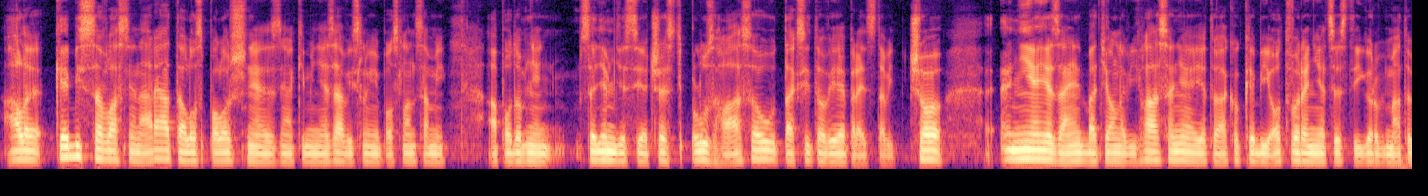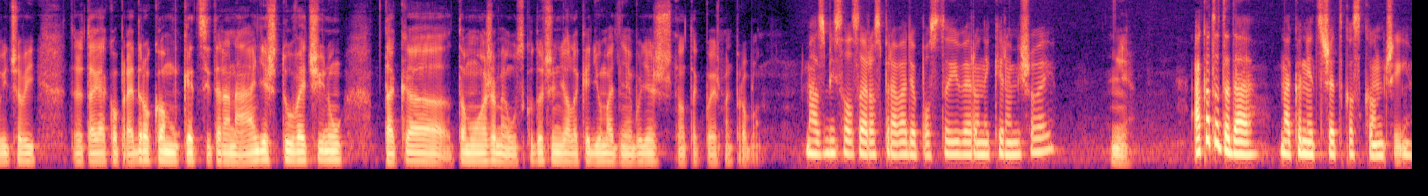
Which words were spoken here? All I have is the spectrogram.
ale keby sa vlastne narátalo spoločne s nejakými nezávislými poslancami a podobne 76 plus hlasov, tak si to vie predstaviť. Čo nie je zanedbateľné vyhlásenie, je to ako keby otvorenie cesty Igorovi Matovičovi, takže tak ako pred rokom, keď si teda nájdeš tú väčšinu, tak eh, to môžeme uskutočniť, ale keď ju mať nebudeš, no tak budeš mať problém. Má zmysel sa rozprávať o postoji Veroniky Remišovej? Nie. Ako to teda nakoniec všetko skončí?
